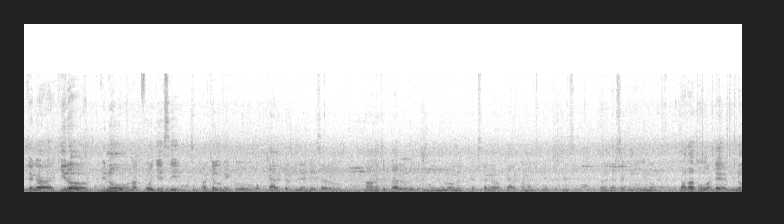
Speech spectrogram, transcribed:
నిజంగా హీరో విను నాకు ఫోన్ చేసి అంకుల్ మీకు ఒక క్యారెక్టర్ డిజైన్ చేశారు. నాన్న చెప్పారు ఇది ఇందులో మీకు ఖచ్చితంగా క్యారెక్టర్ మంచిది అని చెప్పేసి. మరి దర్శకులు విను దాదాపు అంటే విను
